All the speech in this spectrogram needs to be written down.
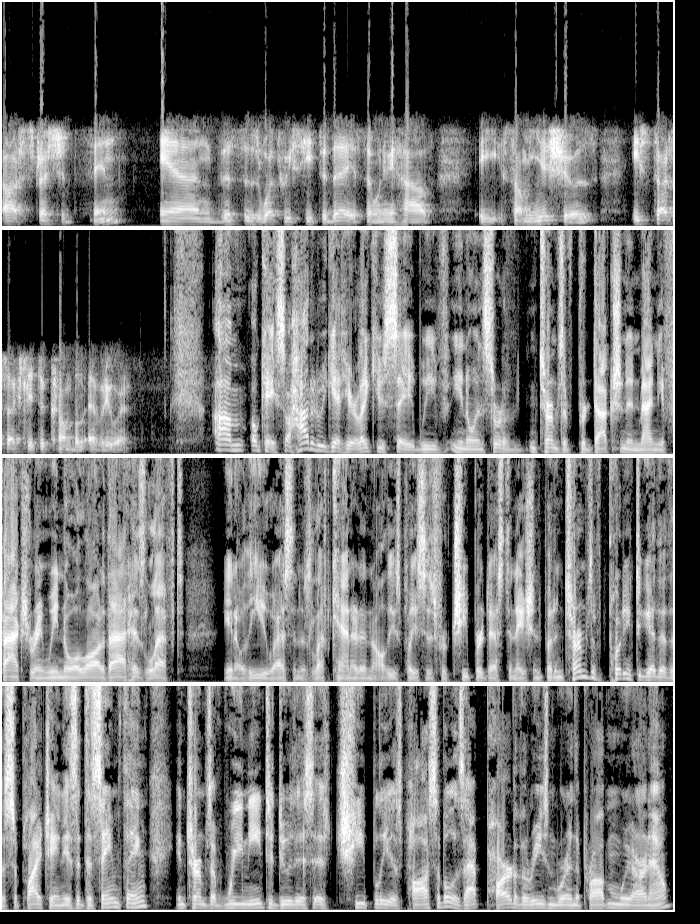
are stretched thin, and this is what we see today. So when we have a, some issues, it starts actually to crumble everywhere. Um, okay, so how did we get here? Like you say, we've you know in sort of in terms of production and manufacturing, we know a lot of that has left you know the U.S. and has left Canada and all these places for cheaper destinations. But in terms of putting together the supply chain, is it the same thing in terms of we need to do this as cheaply as possible? Is that part of the reason we're in the problem we are now?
